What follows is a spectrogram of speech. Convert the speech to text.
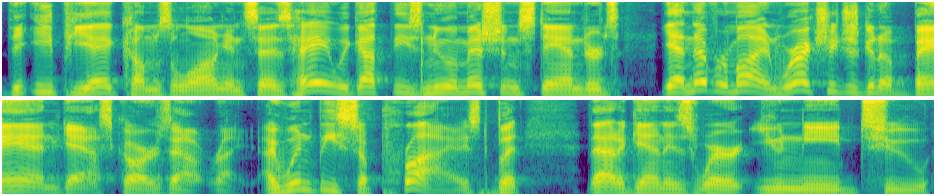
the EPA comes along and says, hey, we got these new emission standards. Yeah, never mind. We're actually just going to ban gas cars outright. I wouldn't be surprised, but that again is where you need to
